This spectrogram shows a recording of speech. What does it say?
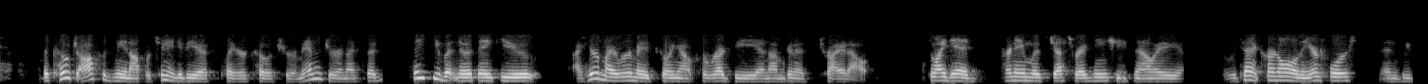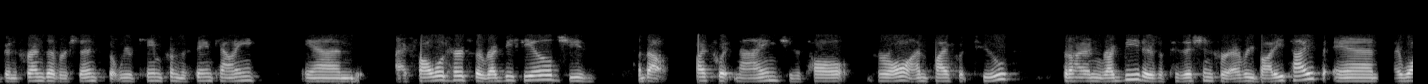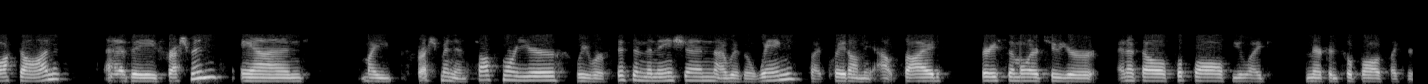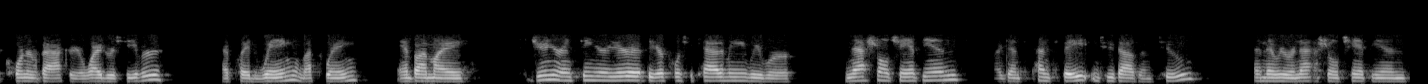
the coach offered me an opportunity to be a player coach or a manager. And I said, thank you, but no thank you. I hear my roommate's going out for rugby and I'm going to try it out. So I did. Her name was Jess Regney. She's now a uh, lieutenant colonel in the Air Force, and we've been friends ever since. But we came from the same county, and I followed her to the rugby field. She's about five foot nine. She's a tall girl. I'm five foot two. But in rugby, there's a position for every body type, and I walked on as a freshman, and my freshman and sophomore year, we were fifth in the nation. I was a wing, so I played on the outside very similar to your NFL football. If you like American football, it's like your cornerback or your wide receiver. I played wing, left wing. And by my junior and senior year at the Air Force Academy, we were national champions against Penn State in 2002. And then we were national champions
